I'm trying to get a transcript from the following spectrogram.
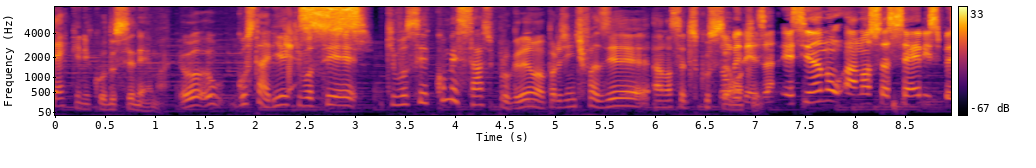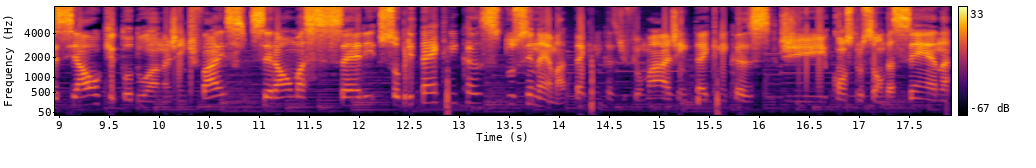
técnico do cinema. Eu, eu gostaria que Yes. você que você começasse o programa pra gente fazer a nossa discussão. Então, aqui. beleza. Esse ano, a nossa série especial, que todo ano a gente faz, será uma série sobre técnicas do cinema. Técnicas de filmagem, técnicas de construção da cena,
